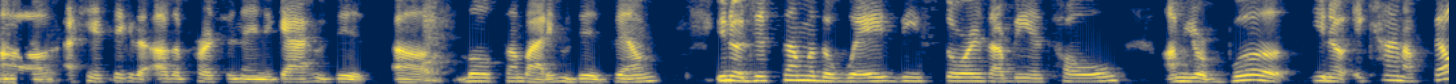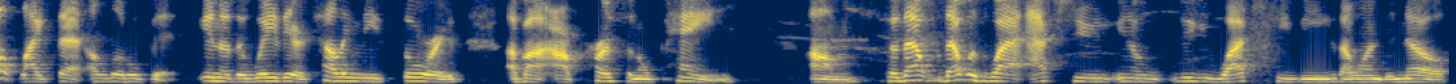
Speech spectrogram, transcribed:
uh i can't think of the other person name the guy who did uh little somebody who did them you know just some of the way these stories are being told. Um your book you know it kind of felt like that a little bit you know the way they're telling these stories about our personal pain um, so that that was why I asked you, you know, do you watch TV? Because I wanted to know,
